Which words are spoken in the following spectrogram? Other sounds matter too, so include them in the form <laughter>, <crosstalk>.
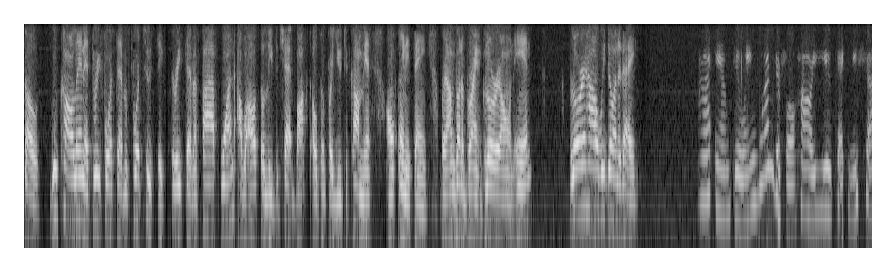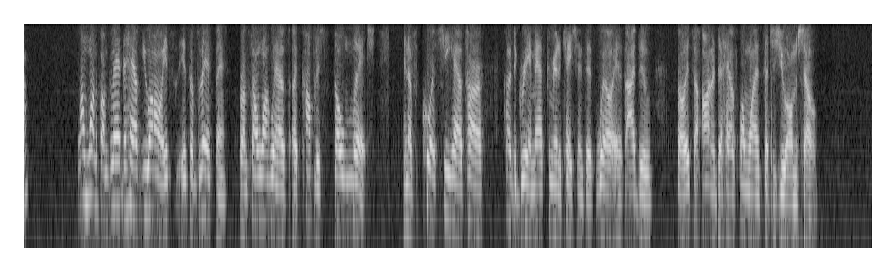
So you call in at 347-426-3751. I will also leave the chat box open for you to comment on anything. But I'm going to bring Gloria on in. Gloria, how are we doing today? I am doing wonderful. How are you, Technisha? I'm wonderful. I'm glad to have you on. It's it's a blessing from someone who has accomplished so much. And of course, she has her her degree in mass communications as well as I do. So it's an honor to have someone such as you on the show.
